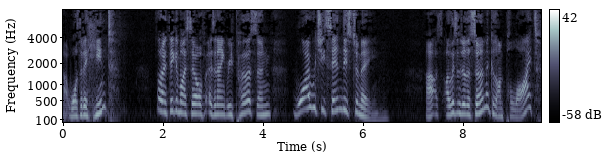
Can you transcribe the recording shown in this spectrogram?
Uh, was it a hint? I don't think of myself as an angry person. Why would she send this to me? Uh, I listened to the sermon because I'm polite.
